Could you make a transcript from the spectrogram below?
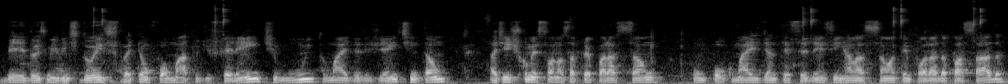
B 2022 vai ter um formato diferente, muito mais exigente, então a gente começou a nossa preparação com um pouco mais de antecedência em relação à temporada passada.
